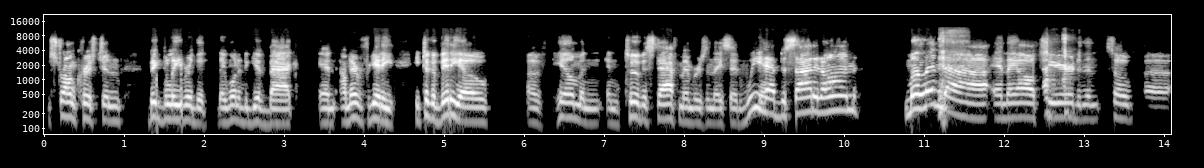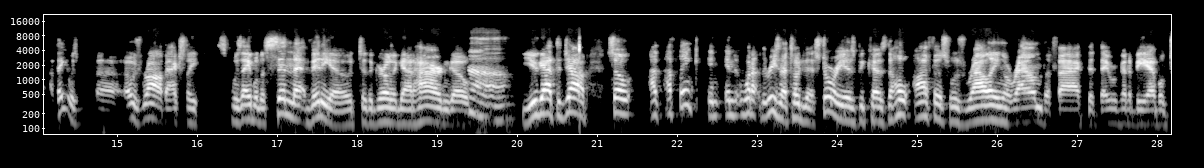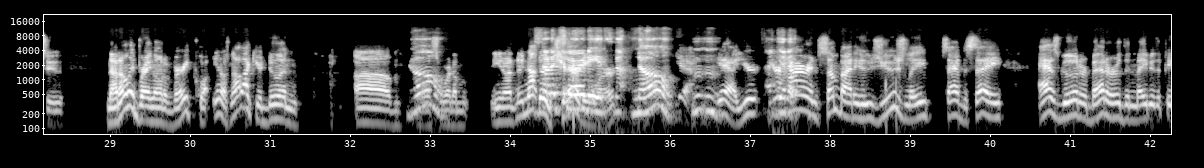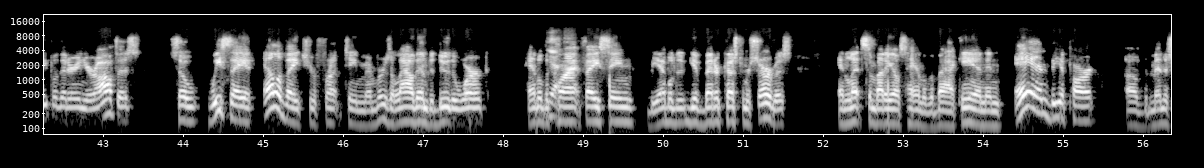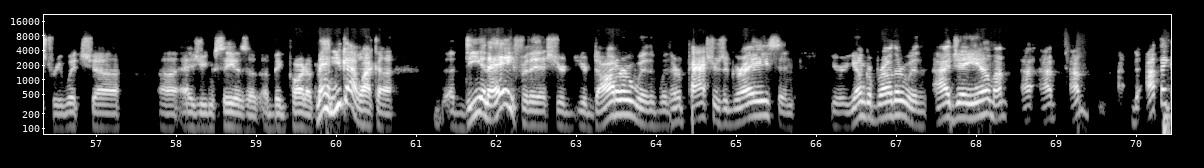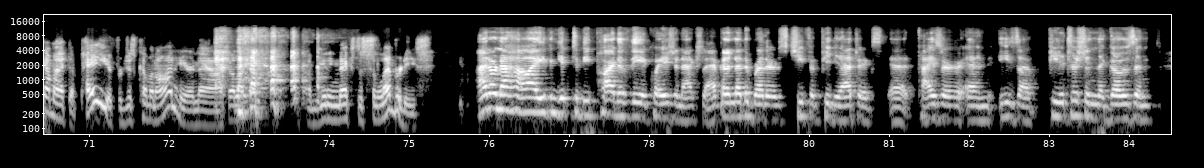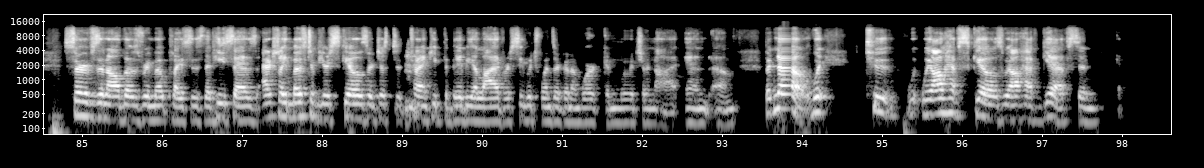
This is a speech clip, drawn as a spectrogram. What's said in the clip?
strong Christian, big believer that they wanted to give back. And I'll never forget, he, he took a video of him and, and two of his staff members, and they said, We have decided on Melinda. and they all cheered. And then, so uh, I think it was, uh, it was Rob actually was able to send that video to the girl that got hired and go, oh. You got the job. So I, I think, and, and what I, the reason I told you that story is because the whole office was rallying around the fact that they were going to be able to not only bring on a very, you know, it's not like you're doing, um, no. word I'm, you know, not it's doing not charity, charity work. Not, no. Yeah. Mm-mm. Yeah. You're, you're hiring it. somebody who's usually, sad to say, as good or better than maybe the people that are in your office. So we say it elevates your front team members, allow them to do the work, handle the client facing, be able to give better customer service, and let somebody else handle the back end and and be a part of the ministry, which uh, uh, as you can see, is a, a, big part of. Man, you got like a, a, DNA for this. Your your daughter with with her pastures of grace, and your younger brother with IJM. I'm I, I I'm I think I might have to pay you for just coming on here now. I feel like I'm, I'm getting next to celebrities. I don't know how I even get to be part of the equation. Actually, I've got another brother who's chief of pediatrics at Kaiser, and he's a pediatrician that goes and serves in all those remote places that he says actually most of your skills are just to try and keep the baby alive or see which ones are going to work and which are not and um, but no we, to we all have skills we all have gifts and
